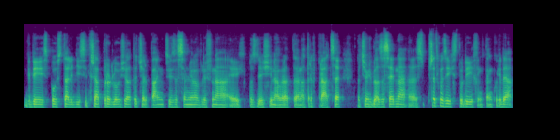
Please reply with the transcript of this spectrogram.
kdy spousta lidí si třeba prodloužila to čerpání, což zase mělo vliv na jejich pozdější návrat na trh práce, o čemž byla zase jedna z předchozích studií think tanku IDEA.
